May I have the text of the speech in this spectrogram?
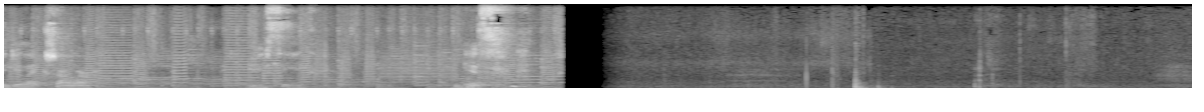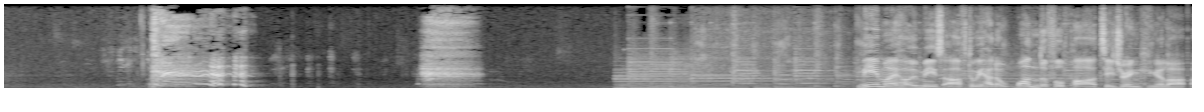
Did you like shower? You see? Yes. Me and my homies after we had a wonderful party drinking a lot.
